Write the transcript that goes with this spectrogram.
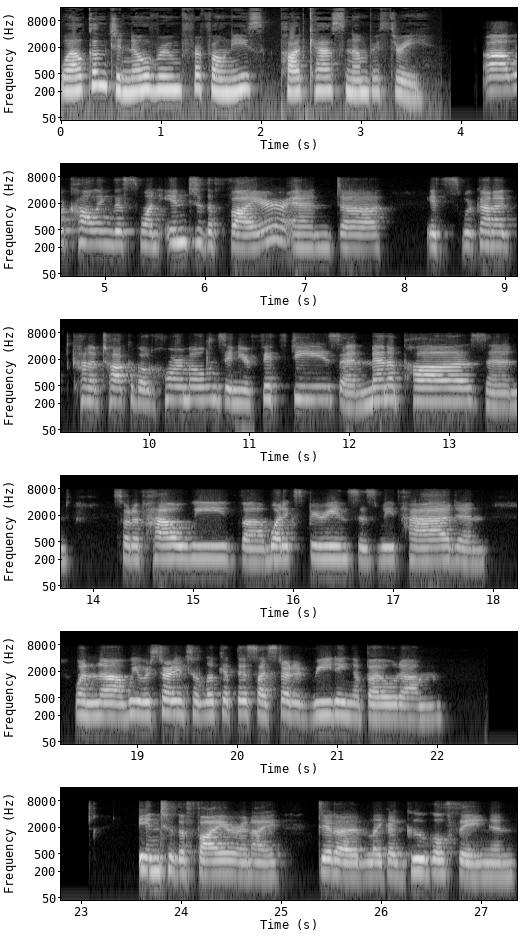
Welcome to No Room for Phonies, podcast number three. Uh, we're calling this one Into the Fire, and uh, it's we're gonna kind of talk about hormones in your 50s and menopause and sort of how we've uh, what experiences we've had and when uh, we were starting to look at this i started reading about um, into the fire and i did a like a google thing and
